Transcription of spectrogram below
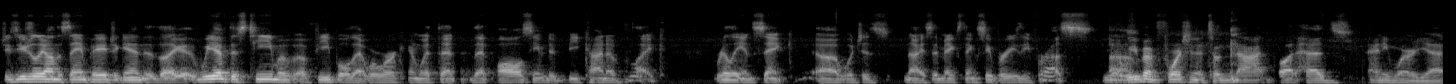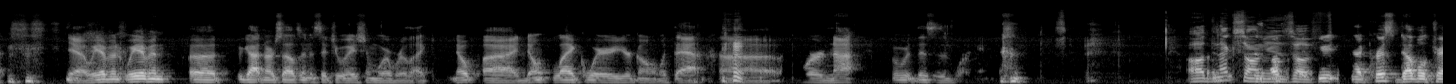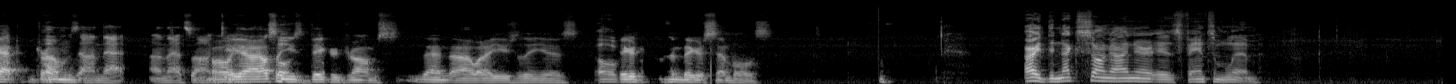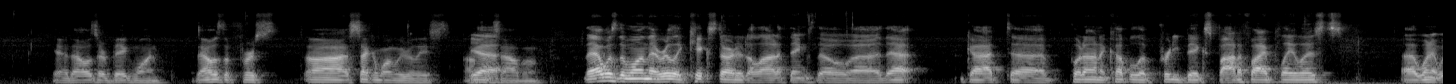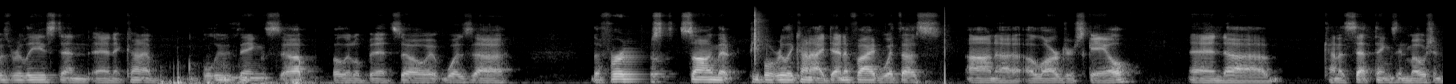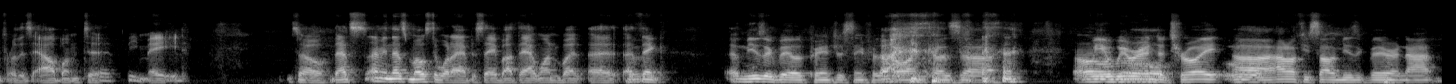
she's usually on the same page again. Like we have this team of, of people that we're working with that that all seem to be kind of like really in sync. uh, which is nice. It makes things super easy for us. Yeah, Um, we've been fortunate to not butt heads anywhere yet. yeah, we haven't we haven't uh, gotten ourselves in a situation where we're like, nope, I don't like where you're going with that. Uh, we're not. We're, this isn't working. Uh, the next song is of You- uh, Chris double tracked drums on that on that song. oh too. yeah, I also Oh. use bigger drums than uh, what I usually use. oh, Bigger drums and bigger cymbals. all right. The next song on there is Phantom Limb. Yeah, that was our big one. That was the first, uh, second one we released on Yeah. this album. That was the one that really kickstarted a lot of things, though. Uh, that got uh, put on a couple of pretty big Spotify playlists uh, when it was released, and and it kind of blew things up a little bit. So it was uh, the first song that people really kind of identified with us on a, a larger scale, and uh, kind of set things in motion for this album to be made. So that's, I mean, that's most of what I have to say about that one. But uh, I think The music video is pretty interesting for that one because uh, Oh, we, we were in. Detroit. Uh, I don't know if you saw the music video or not.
